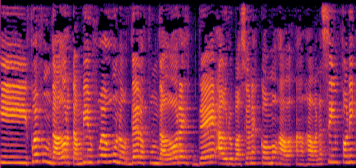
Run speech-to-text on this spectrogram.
y fue fundador, también fue uno de los fundadores de agrupaciones como Havana Symphony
